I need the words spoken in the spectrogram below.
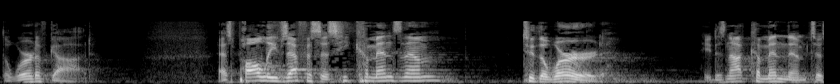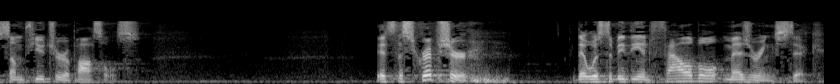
The Word of God. As Paul leaves Ephesus, he commends them to the Word. He does not commend them to some future apostles. It's the Scripture that was to be the infallible measuring stick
